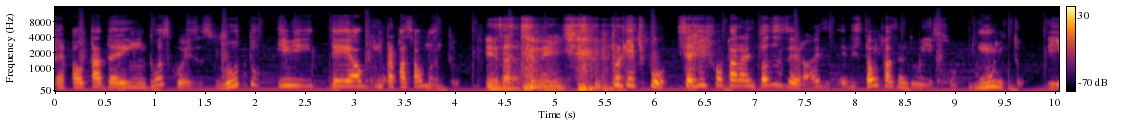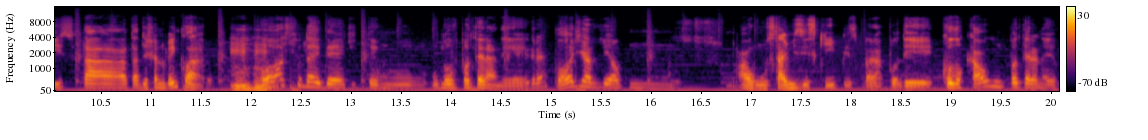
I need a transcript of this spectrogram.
é pautada em duas coisas: luto e ter alguém pra passar o manto. Exatamente. Porque, tipo, se a gente for parar em todos os heróis, eles estão fazendo isso muito. E isso tá, tá deixando bem claro. Uhum. Gosto da ideia de ter um, o novo Pantera Negra. Pode haver alguns alguns times skips para poder colocar um Pantera Negra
